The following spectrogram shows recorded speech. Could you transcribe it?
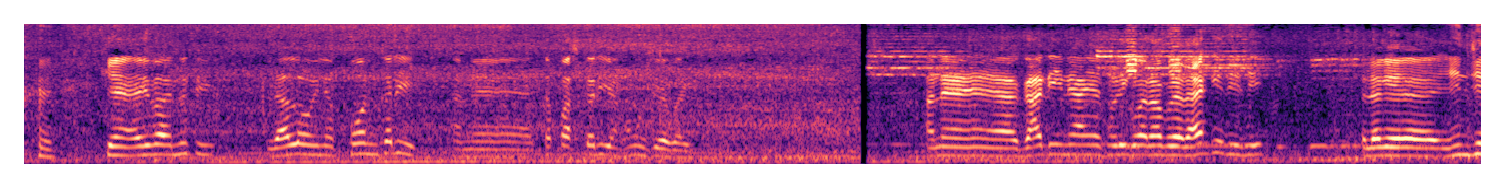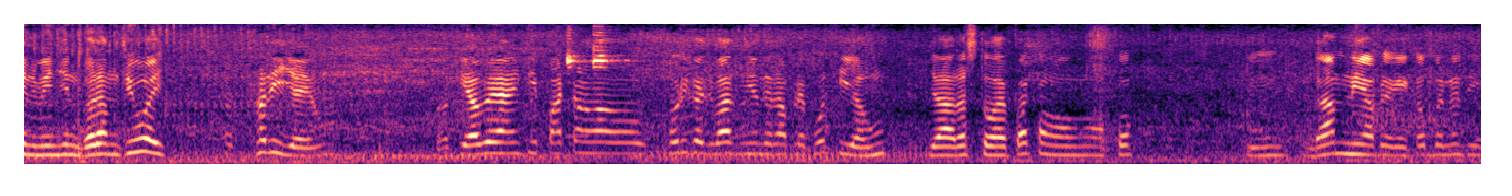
ક્યાંય આવ્યા નથી. ચાલો એને ફોન કરી અને તપાસ કરીએ શું છે ભાઈ. અને ગાડીને અહીંયા થોડીક વાર આપણે રાખી દીધી. એટલે કે ઇન્જિન વિન્જિન ગરમ થયું હોય. તો ઠરી જાય હું. બાકી હવે અહીંથી પાટણ થોડીક જ વાતની અંદર આપણે પહોંચી જાઉં. જે આ રસ્તો હોય પાટણ વાવનો આખો. ગામની આપણે કંઈ ખબર નથી.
